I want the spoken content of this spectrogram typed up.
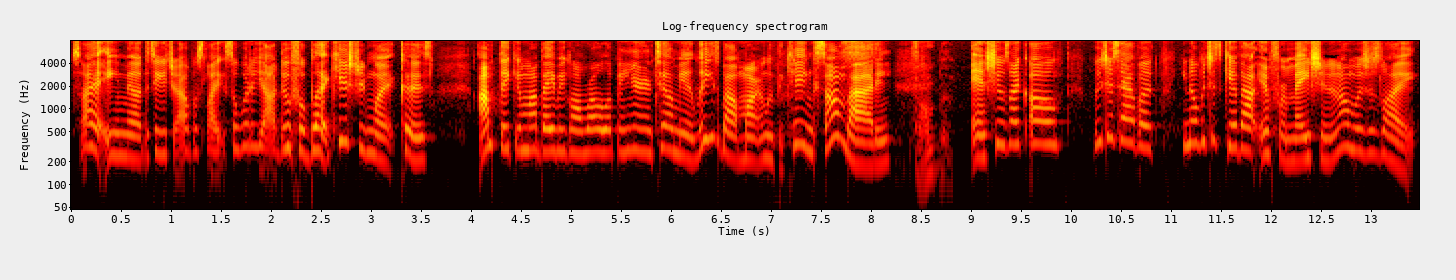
So I emailed the teacher. I was like, so what do y'all do for Black History Month? Because I'm thinking my baby gonna roll up in here and tell me at least about Martin Luther King, somebody. Something. And she was like, oh, we just have a, you know, we just give out information. And I was just like,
